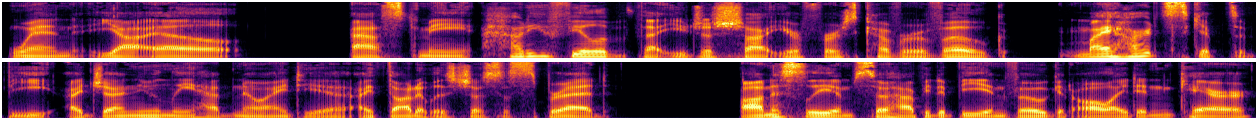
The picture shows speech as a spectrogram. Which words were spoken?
when Yael asked me, "How do you feel that you just shot your first cover of Vogue?" My heart skipped a beat. I genuinely had no idea. I thought it was just a spread. Honestly, I'm so happy to be in Vogue at all. I didn't care.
